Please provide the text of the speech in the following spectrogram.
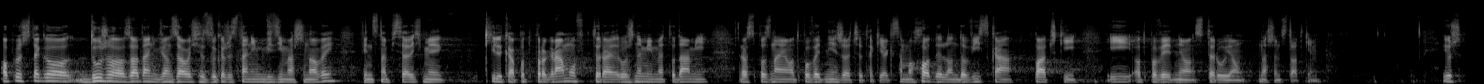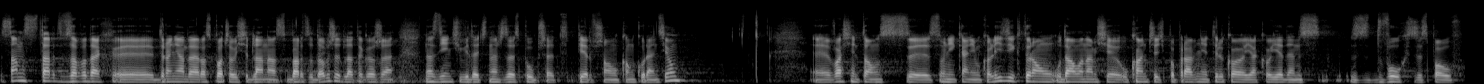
Oprócz tego dużo zadań wiązało się z wykorzystaniem wizji maszynowej, więc napisaliśmy kilka podprogramów, które różnymi metodami rozpoznają odpowiednie rzeczy, takie jak samochody, lądowiska, paczki i odpowiednio sterują naszym statkiem. Już sam start w zawodach y, droniada rozpoczął się dla nas bardzo dobrze, dlatego że na zdjęciu widać nasz zespół przed pierwszą konkurencją. Y, Właśnie tą z, z unikaniem kolizji, którą udało nam się ukończyć poprawnie tylko jako jeden z, z dwóch zespołów.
